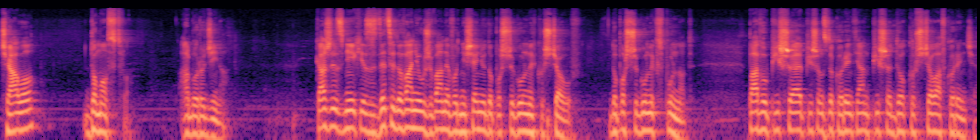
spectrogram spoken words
ciało, domostwo albo rodzina. Każdy z nich jest zdecydowanie używany w odniesieniu do poszczególnych kościołów, do poszczególnych wspólnot. Paweł pisze, pisząc do Koryntian, pisze do kościoła w Koryncie.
